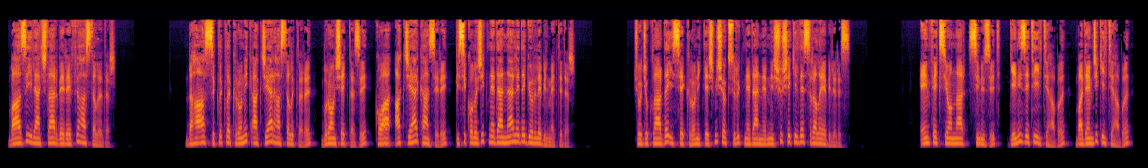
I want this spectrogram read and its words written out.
bazı ilaçlar ve reflü hastalığıdır. Daha az sıklıkla kronik akciğer hastalıkları, bronşektazi, koa, akciğer kanseri, psikolojik nedenlerle de görülebilmektedir. Çocuklarda ise kronikleşmiş öksürük nedenlerini şu şekilde sıralayabiliriz. Enfeksiyonlar, sinüzit, geniz eti iltihabı, bademcik iltihabı,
